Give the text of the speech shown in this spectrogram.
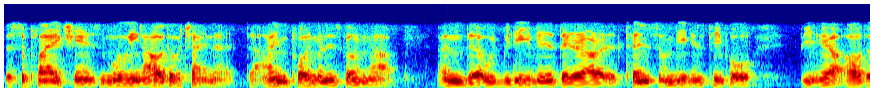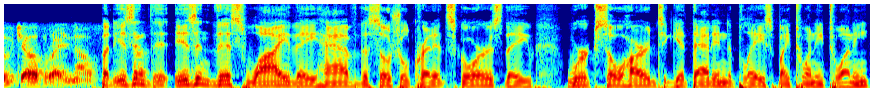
the supply chains moving out of China, the unemployment is going up, and uh, we believe that there are tens of millions of people being out of job right now. But isn't uh, isn't this why they have the social credit scores? They work so hard to get that into place by 2020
